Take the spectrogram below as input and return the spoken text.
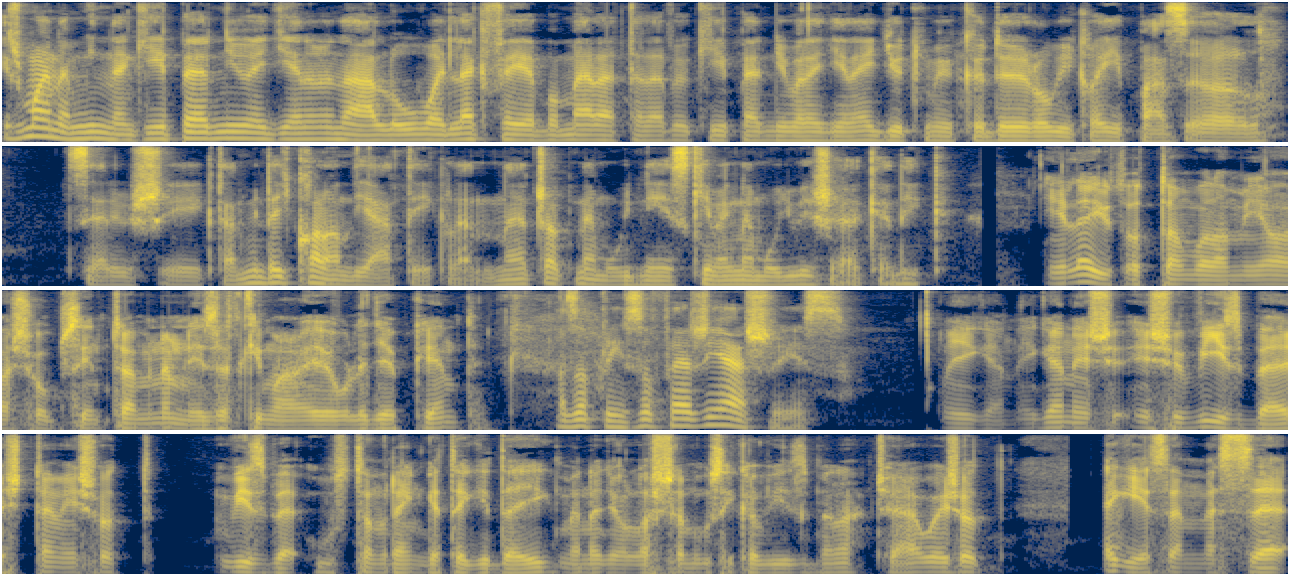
és majdnem minden képernyő egy ilyen önálló, vagy legfeljebb a mellette levő képernyővel egy ilyen együttműködő logikai puzzle szerűség. Tehát mint egy kalandjáték lenne, csak nem úgy néz ki, meg nem úgy viselkedik. Én lejutottam valami alsóbb szintre, ami nem nézett ki már jól egyébként. Az a Prince of Persia rész? Igen, igen, és, és vízbe estem, és ott vízbe úsztam rengeteg ideig, mert nagyon lassan úszik a vízben a csávó, és ott egészen messze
